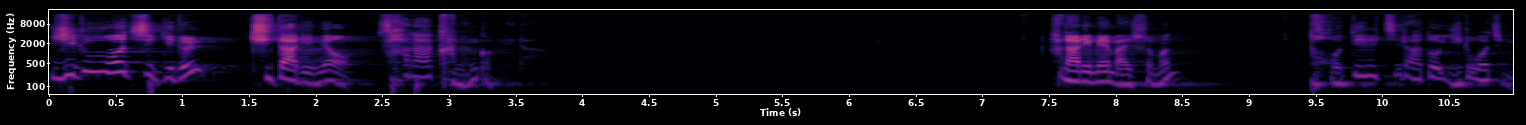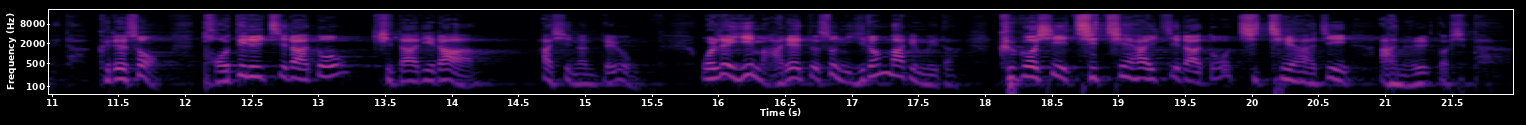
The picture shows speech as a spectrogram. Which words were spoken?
이루어지기를 기다리며 살아가는 겁니다. 하나님의 말씀은 더딜지라도 이루어집니다. 그래서 더딜지라도 기다리라 하시는데요. 원래 이 말의 뜻은 이런 말입니다. 그것이 지체할지라도 지체하지 않을 것이다.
